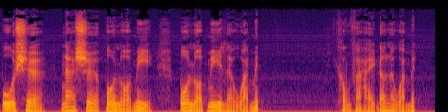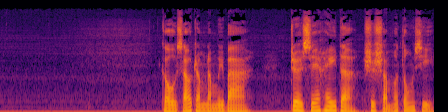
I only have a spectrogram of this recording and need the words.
不是，那是菠萝蜜。菠萝蜜 là quả mít. Không phải, đó là quả mít. Câu 653这些黑的是什么东西？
